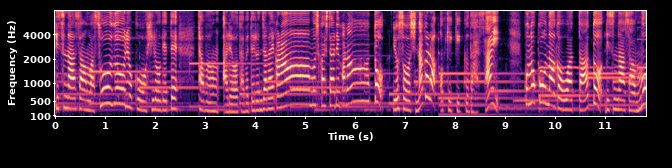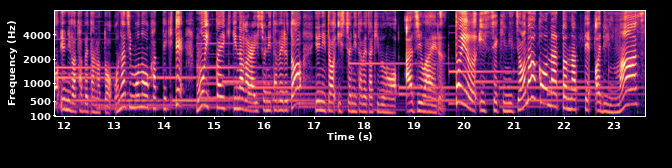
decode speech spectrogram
リスナーさんは想像力を広げて多分あれを食べてるんじゃないかなもしかしてあれかなと予想しながらお聞きください。このコーナーが終わった後リスナーさんもユニが食べたのと同じものを買ってきてもう一回聞きながら一緒に食べるとユニと一緒に食べた気分を味わえる。という一石二鳥なコーナーとなっております。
